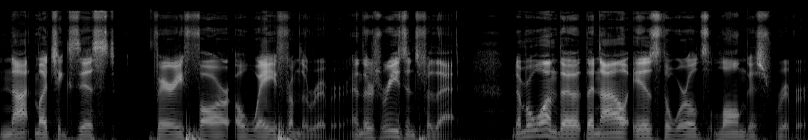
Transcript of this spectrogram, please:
not much exists very far away from the river, and there's reasons for that. Number one, the, the Nile is the world's longest river.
